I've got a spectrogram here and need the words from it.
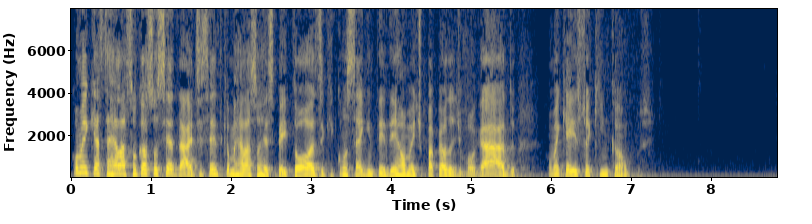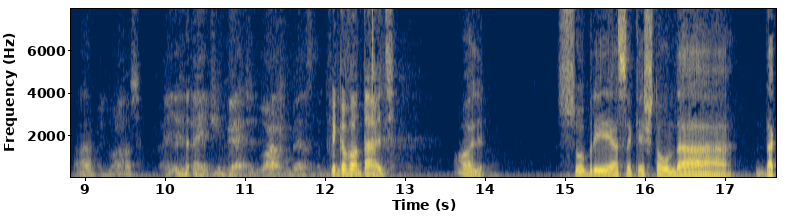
como é que é essa relação com a sociedade? Você sente que é uma relação respeitosa, que consegue entender realmente o papel do advogado? Como é que é isso aqui em Campos? Ah, Eduardo, aí, aí te inverte, Eduardo começa... Fica à vontade. Olha, sobre essa questão da, da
